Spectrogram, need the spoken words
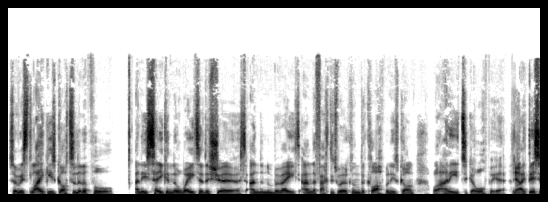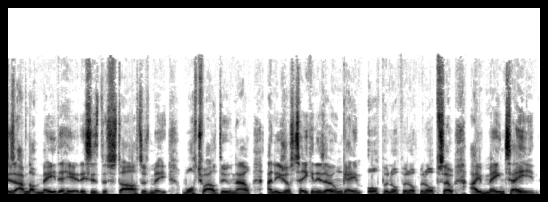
So it's like he's got to Liverpool and he's taken the weight of the shirt and the number eight and the fact he's working under Klopp and he's gone, well, I need to go up here. Like this is, I'm not made it here. This is the start of me. Watch what I'll do now. And he's just taken his own game up and up and up and up. So I maintain,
